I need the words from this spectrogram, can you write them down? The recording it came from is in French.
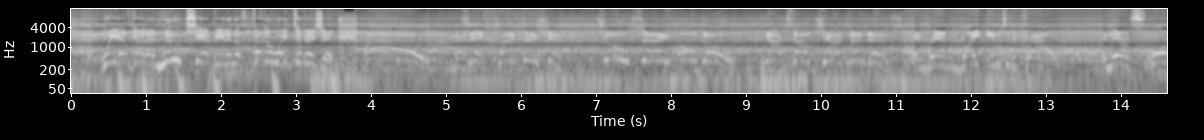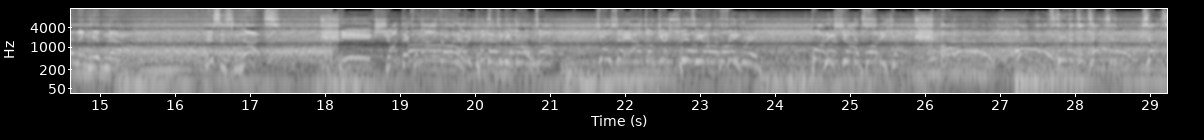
We have got a new champion in the featherweight division. Oh, That's it. Trying to finish it. Jose Aldo knocks out Chad Mendez and ran right into the crowd. And they are swarming him now. This is nuts. Big shot there from Aldo, and now he puts it together on top. Jose Aldo gets busy on the feet. Body shots. Body shot. Back Aldo.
